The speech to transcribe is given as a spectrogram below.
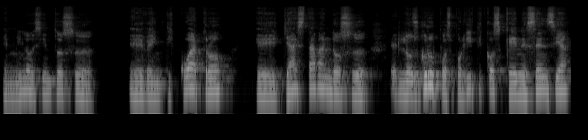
en 1900 24 eh, eh, ya estaban los, eh, los grupos políticos que en esencia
